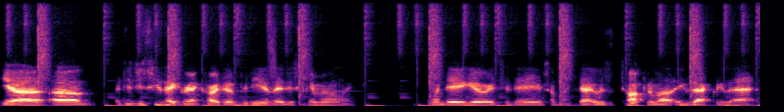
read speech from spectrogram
Yeah. Um, did you see that Grant Cardone video that just came out like one day ago or today or something like that? It was talking about exactly that.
